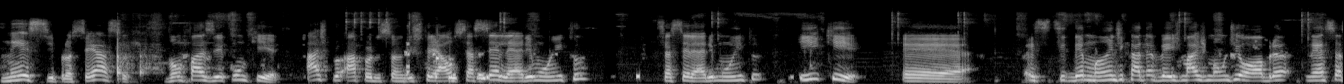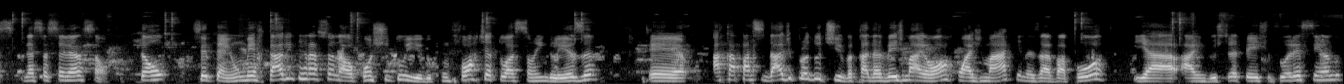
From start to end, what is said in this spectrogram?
nesse processo vão fazer com que a produção industrial se acelere muito, se acelere muito e que é, se demande cada vez mais mão de obra nessa, nessa aceleração. Então, você tem um mercado internacional constituído com forte atuação inglesa, é, a capacidade produtiva cada vez maior com as máquinas a vapor e a, a indústria têxtil florescendo,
